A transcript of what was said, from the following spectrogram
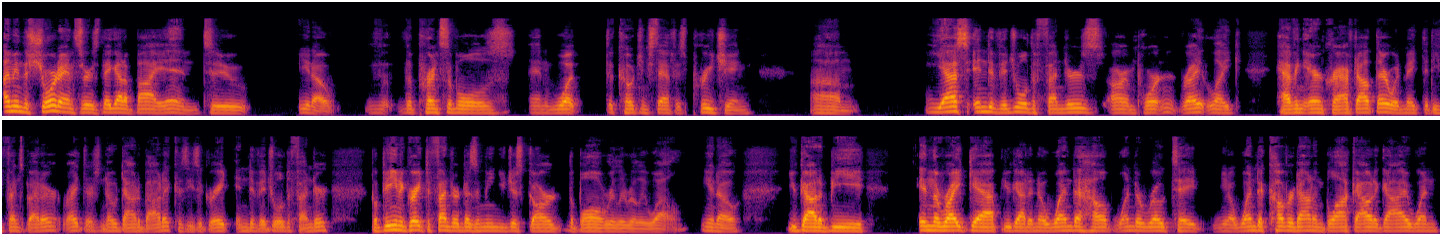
I mean, the short answer is they got to buy in to, you know, the, the principles and what the coaching staff is preaching. Um, yes, individual defenders are important, right? Like having Aaron Craft out there would make the defense better, right? There's no doubt about it because he's a great individual defender. But being a great defender doesn't mean you just guard the ball really, really well. You know, you got to be in the right gap. You got to know when to help, when to rotate, you know, when to cover down and block out a guy when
